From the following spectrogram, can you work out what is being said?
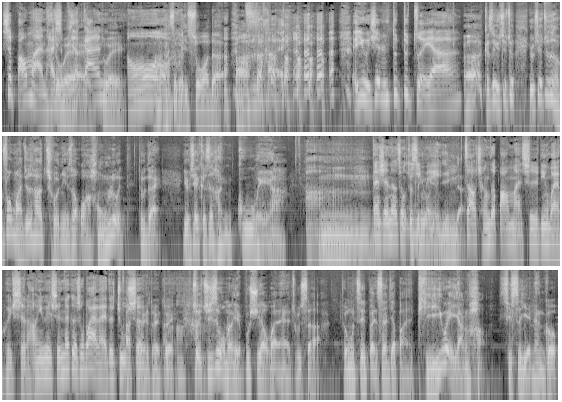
是饱满还是比较干？对，哦啊，还是萎缩的 啊姿态。哎有一些人嘟嘟嘴呀，啊，可是有些就有些就是很丰满，就是它的唇，你说哇红润，对不对？有些可是很枯萎啊，啊，嗯，但是那种因的造成的饱满是另外一回事了，因为是那个是外来的注啊，射。对对对，所以其实我们也不需要外来的注射啊，我们自己本身只要把脾胃养好，其实也能够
